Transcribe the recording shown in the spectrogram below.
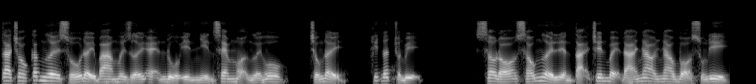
ta cho các ngươi số đầy ba mươi giới hẹn đủ in nhìn xem mọi người hô, chống đẩy, hít đất chuẩn bị. Sau đó sáu người liền tại trên bệ đá nhao nhao bỏ xuống đi,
